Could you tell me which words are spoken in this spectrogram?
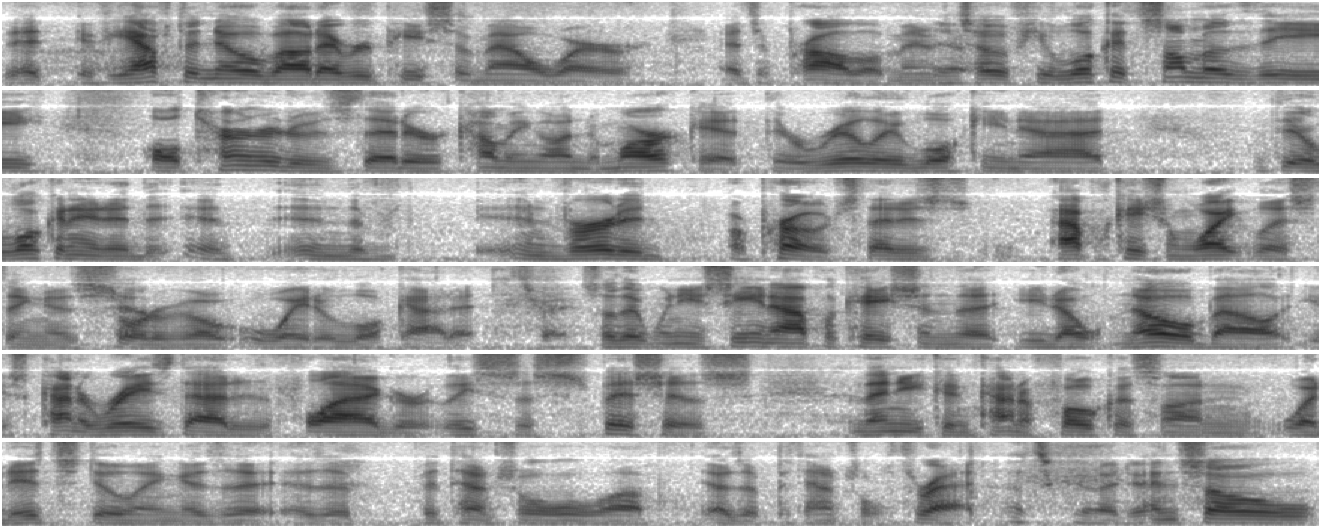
That if you have to know about every piece of malware, it's a problem. And Yeah. so if you look at some of the alternatives that are coming onto market, they're really looking at they're looking at it in the inverted approach. That is, application whitelisting is sort of a, way to look at it. right. So that when you see an application that you don't know about, you just kind of raise that as a flag or at least suspicious, and then you can kind of focus on what it's doing as a, as a potential uh, as a potential threat. That's a good idea. And so,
